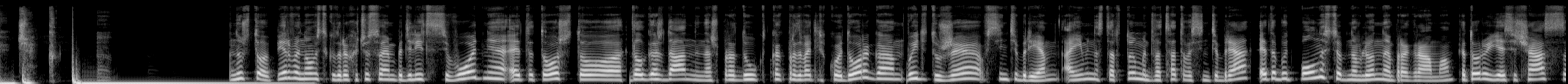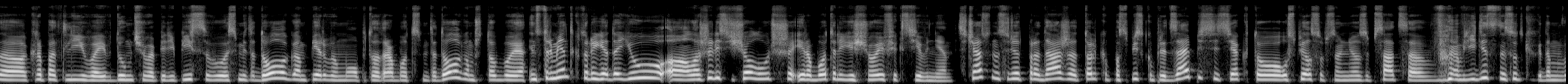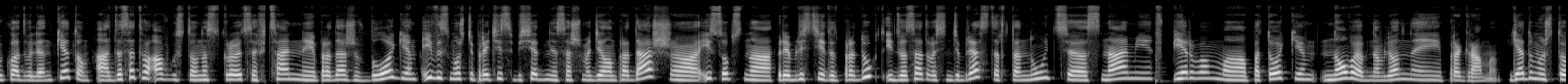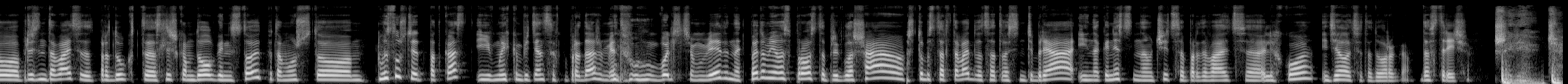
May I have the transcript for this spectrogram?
Ну что, первая новость, которую я хочу с вами поделиться сегодня, это то, что долгожданный наш продукт «Как продавать легко и дорого» выйдет уже в сентябре, а именно стартуем мы 20 сентября. Это будет полностью обновленная программа, которую я сейчас э, кропотливо и вдумчиво переписываю с методологом, первым опытом работы с методологом, чтобы инструменты, которые я даю, э, ложились еще лучше и работали еще эффективнее. Сейчас у нас идет продажа только по списку предзаписи. Те, кто успел, собственно, в него записаться в, в единственные сутки, когда мы выкладывали анкету, а 20 августа у нас откроются официальные продажи в блоге, и вы сможете пройти собеседование с нашим отделом продаж а, и, собственно, приобрести этот продукт и 20 сентября стартануть а, с нами в первом потоке новой обновленной программы. Я думаю, что презентовать этот продукт слишком долго не стоит, потому что вы слушаете этот подкаст, и в моих компетенциях по продажам я думаю, больше, чем уверены. Поэтому я вас просто приглашаю, чтобы стартовать 20 сентября и наконец-то научиться продавать легко и делать это дорого. До встречи! Шире, чек.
